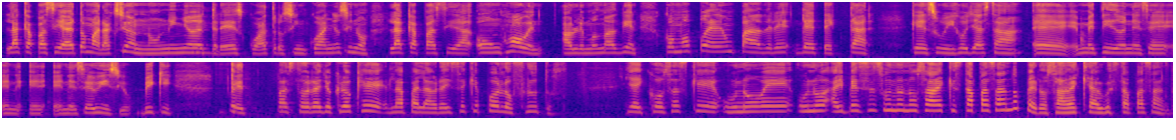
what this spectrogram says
la capacidad de tomar acción, no un niño de 3, 4, 5 años, sino la capacidad, o un joven, hablemos más bien. ¿Cómo puede un padre detectar que su hijo ya está eh, metido en ese, en, ese vicio? Vicky, pues, Pastora, yo creo que la palabra dice que por los frutos y hay cosas que uno ve, uno, hay veces uno no sabe qué está pasando, pero sabe que algo está pasando.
